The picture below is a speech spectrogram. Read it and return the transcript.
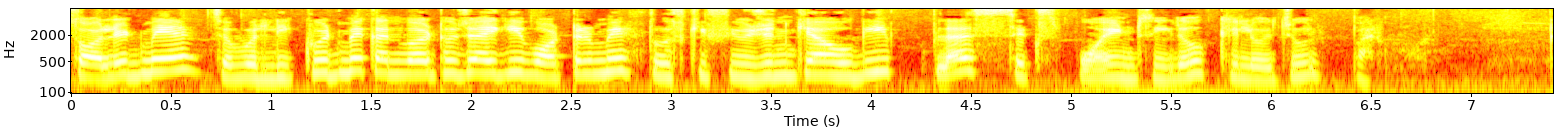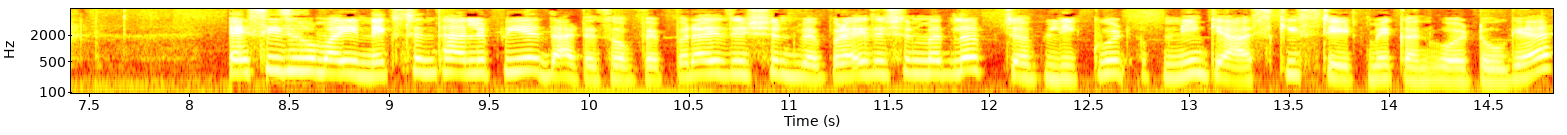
सॉलिड में है, जब वो लिक्विड में कन्वर्ट हो जाएगी वाटर में तो उसकी फ्यूजन क्या होगी? Plus six point zero kilo joule per ऐसी जो हमारी नेक्स्ट एंथैल्पी है that is of vaporization vaporization मतलब जब लिक्विड अपनी गैस की स्टेट में कन्वर्ट हो गया है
